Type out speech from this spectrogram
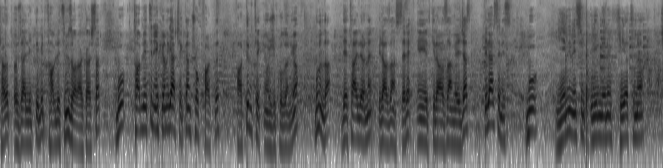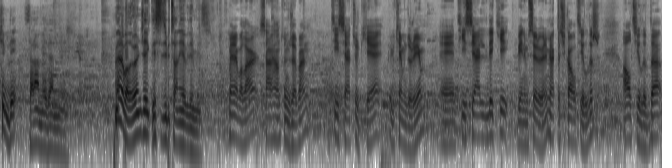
kağıt özellikli bir tabletimiz var arkadaşlar. Bu tabletin ekranı gerçekten çok farklı. Farklı bir teknoloji kullanıyor. Bunun da detaylarını birazdan sizlere en yetkili ağızdan vereceğiz. Dilerseniz bu yeni nesil ürünlerin fiyatını şimdi Serhan Bey'den dinleyelim. Merhabalar. Öncelikle sizi bir tanıyabilir miyiz? Merhabalar, Serhan Tunca ben. TCL Türkiye ülke müdürüyüm. E, TCL'deki benim serüvenim yaklaşık 6 yıldır. 6 yıldır da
